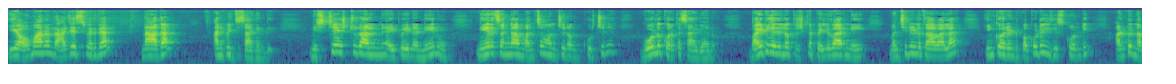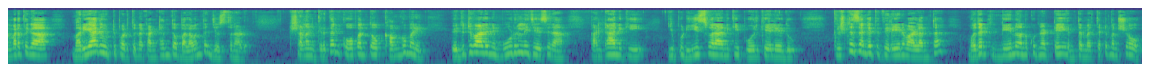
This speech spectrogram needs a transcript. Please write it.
ఈ అవమానం రాజేశ్వరిదా? నాదా? అనిపించసాగింది. నిశ్చేష్టురాలని అయిపోయిన నేను నీరసంగా మంచం అంచున కూర్చుని గోళ్ళు కొరకసాగాను. బయట గదిలో కృష్ణ పెళ్ళివారిని మంచినీళ్ళు కావాలా? ఇంకో రెండు పకోడీలు తీసుకోండి అంటూ నమ్రతగా మర్యాద ఉట్టిపడుతున్న కంఠంతో బలవంతం చేస్తున్నాడు. క్షణం క్రితం కోపంతో కంగుమని ఎదుటివాళ్ళని మూఢుల్ని చేసిన కంఠానికి ఇప్పుడు ఈశ్వరానికి పోలికే లేదు. కృష్ణ సంగతి తెలియని వాళ్ళంతా మొదటి నేను అనుకున్నట్టే ఎంత మెత్తటి మనిషో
